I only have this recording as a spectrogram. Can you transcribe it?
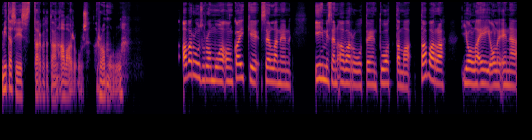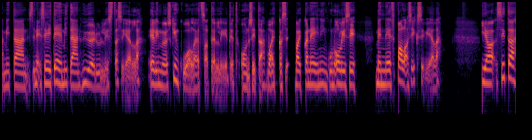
Mitä siis tarkoitetaan avaruusromulla? Avaruusromua on kaikki sellainen ihmisen avaruuteen tuottama tavara, jolla ei ole enää mitään, se ei tee mitään hyödyllistä siellä. Eli myöskin kuolleet satelliitit on sitä, vaikka, se, vaikka ne ei niin kuin olisi menneet palasiksi vielä. Ja sitä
